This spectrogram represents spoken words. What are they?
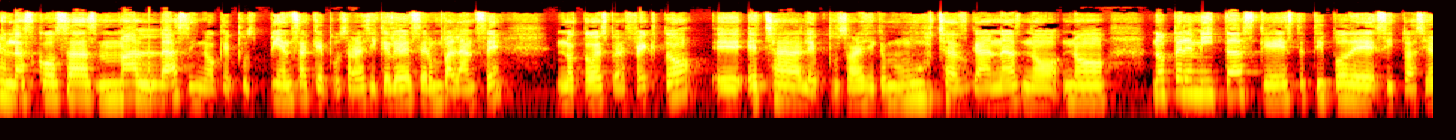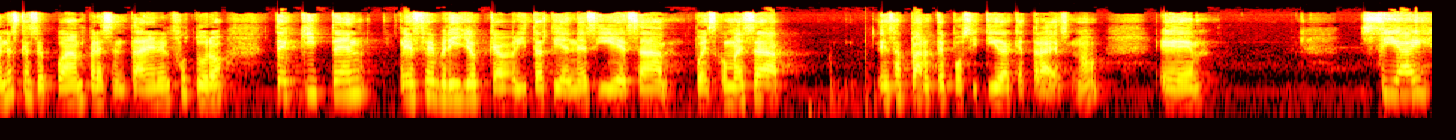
en las cosas malas, sino que pues piensa que pues ahora sí que debe ser un balance, no todo es perfecto, eh, échale pues ahora sí que muchas ganas, no, no, no permitas que este tipo de situaciones que se puedan presentar en el futuro te quiten ese brillo que ahorita tienes y esa, pues como esa, esa parte positiva que traes, ¿no? Eh, si hay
